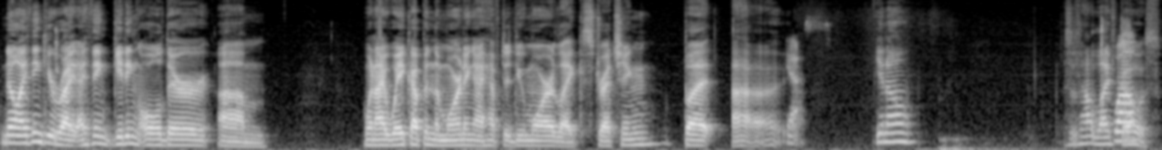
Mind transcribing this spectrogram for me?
No, I think you're right. I think getting older, um, when I wake up in the morning, I have to do more like stretching. But, uh, Yes. you know, this is how life Well, goes.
